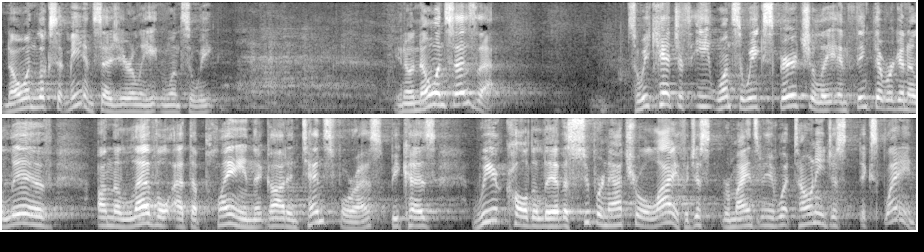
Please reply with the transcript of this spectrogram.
No one looks at me and says, You're only eating once a week. You know, no one says that. So we can't just eat once a week spiritually and think that we're going to live on the level at the plane that God intends for us because we're called to live a supernatural life. It just reminds me of what Tony just explained.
